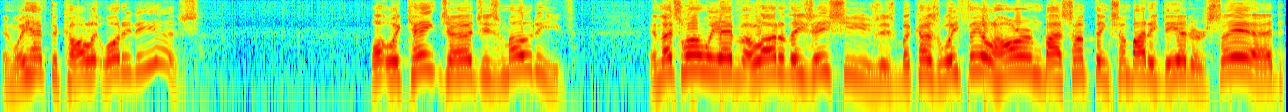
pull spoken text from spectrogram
and we have to call it what it is. What we can't judge is motive. And that's why we have a lot of these issues, is because we feel harmed by something somebody did or said,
